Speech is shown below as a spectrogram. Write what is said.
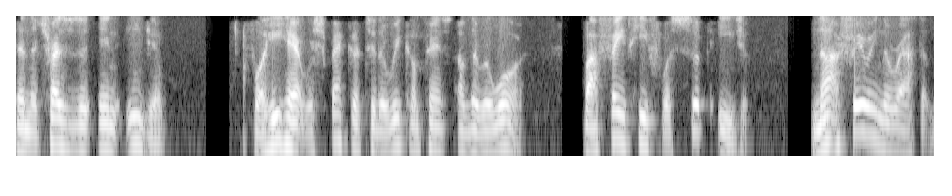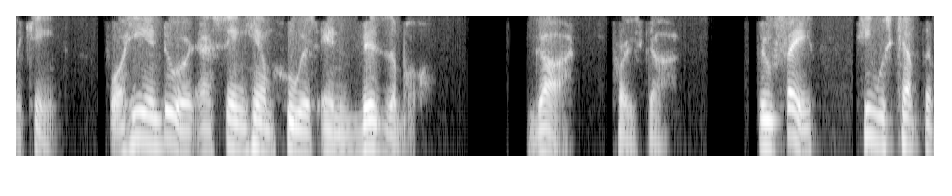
than the treasures in Egypt, for he had respect to the recompense of the reward. By faith he forsook Egypt, not fearing the wrath of the king, for he endured as seeing him who is invisible. God, praise God. Through faith, he was kept the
